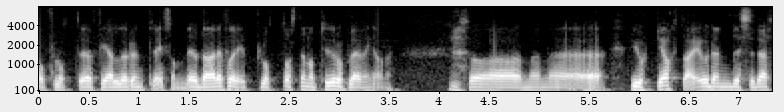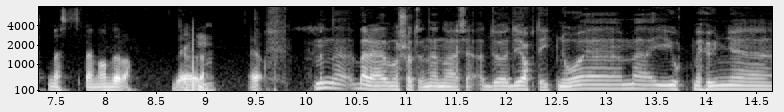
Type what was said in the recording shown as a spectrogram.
og flotte fjell rundt. liksom. Det er jo der jeg får de flotteste naturopplevelsene. Så, men eh, hjortejakta er jo den desidert mest spennende, da. Det er jo det. Ja. Men eh, bare må skjøtte inn det, du, du jakter ikke nå eh, med hjort med hund, eh,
